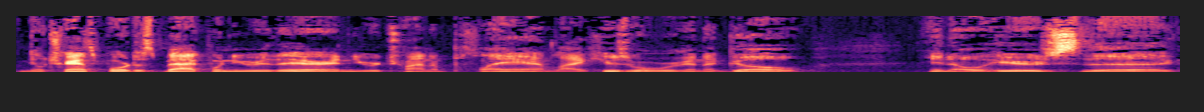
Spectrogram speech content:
you know transport us back when you were there and you were trying to plan like here's where we're gonna go, you know here's the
